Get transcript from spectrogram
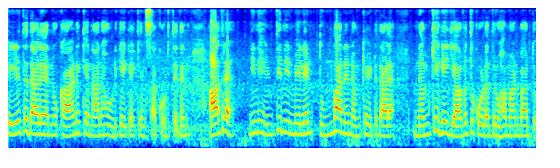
ಹೇಳ್ತಿದ್ದಾಳೆ ಅನ್ನೋ ಕಾರಣಕ್ಕೆ ನಾನು ಹುಡುಗಿಗೆ ಕೆಲಸ ಕೊಡ್ತಿದ್ದೇನೆ. ಆದರೆ ನಿನ್ನ ಹೆಂಡತಿ ನಿನ್ನ ಮೇಲೆ ತುಂಬಾ ನಂಬಿಕೆ ಇಟ್ಟಿದ್ದಾಳೆ. ನಂಬಿಕೆಗೆ ಯಾವತ್ತೂ ಕೂಡ ದ್ರೋಹ ಮಾಡಬಾರ್ದು.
